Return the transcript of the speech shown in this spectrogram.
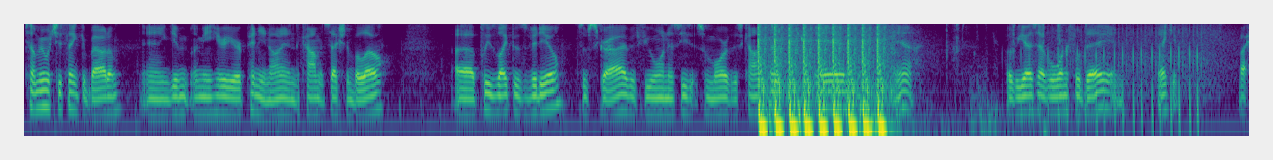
Tell me what you think about them, and give let me hear your opinion on it in the comment section below. Uh, please like this video, subscribe if you want to see some more of this content, and yeah. Hope you guys have a wonderful day, and thank you. Bye.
